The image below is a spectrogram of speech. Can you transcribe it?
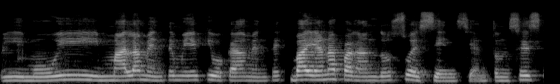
y muy malamente, muy equivocadamente, vayan apagando su esencia. Entonces,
